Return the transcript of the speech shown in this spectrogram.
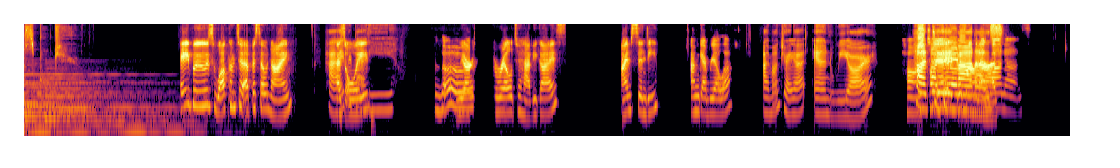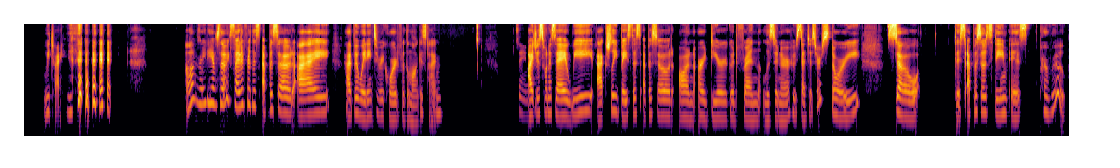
Spooky. Hey, Boos. Welcome to episode nine. Hi, As always- Hello. We are thrilled to have you guys. I'm Cindy. I'm Gabriella. I'm Andrea, and we are. Haunted Haunted Hermanas. Hermanas. We try. Alrighty, I'm so excited for this episode. I have been waiting to record for the longest time. Same. I just want to say we actually based this episode on our dear good friend listener who sent us her story. So this episode's theme is Peru.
